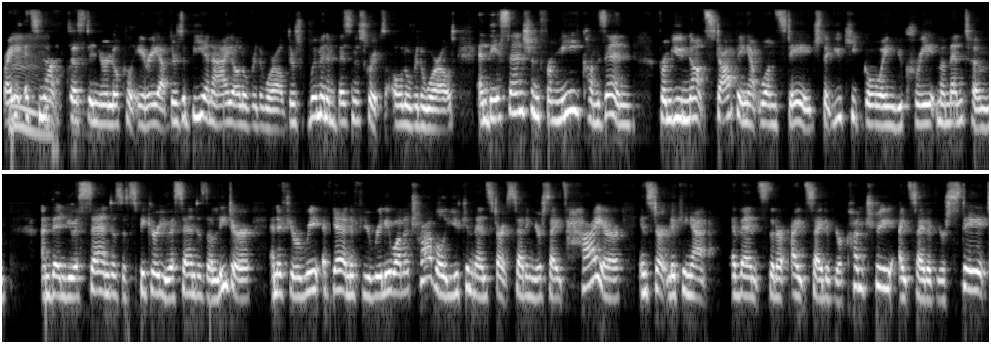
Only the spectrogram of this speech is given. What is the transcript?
right? Mm. It's hmm. not just in your local area. There's a BNI all over the world. There's women in business groups all over the world. And the ascension for me comes in from you not stopping at one stage, that you keep going, you create momentum, and then you ascend as a speaker, you ascend as a leader. And if you're re- again, if you really want to travel, you can then start setting your sights higher and start looking at events that are outside of your country, outside of your state.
